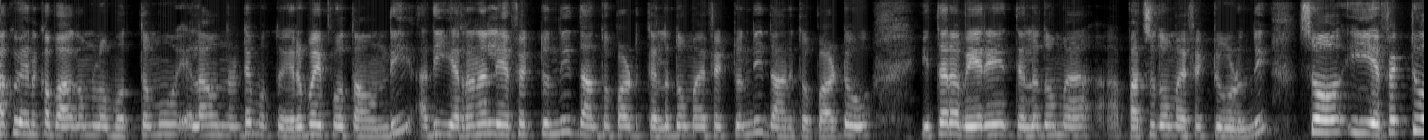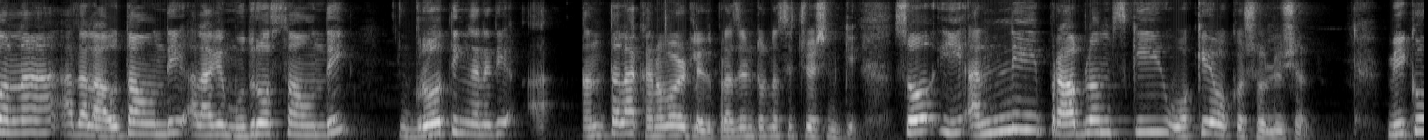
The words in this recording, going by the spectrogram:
ఆకు వెనక భాగంలో మొత్తము ఎలా ఉందంటే మొత్తం ఎరుపైపోతూ ఉంది. అది ఎర్రనల్లి ఎఫెక్ట్ ఉంది దాంతోపాటు తెల్లదోమ ఎఫెక్ట్ ఉంది దానితో పాటు ఇతర వేరే తెల్లదోమ పచ్చదోమ ఎఫెక్ట్ కూడా ఉంది. సో సో ఈ ఎఫెక్ట్ వలన అది అలా అవుతూ ఉంది అలాగే ముదురొస్తూ ఉంది. గ్రోతింగ్ అనేది అంతలా కనబడట్లేదు ప్రజెంట్ ఉన్న సిచ్యువేషన్కి సో ఈ అన్ని ప్రాబ్లమ్స్కి ఒకే ఒక సొల్యూషన్ మీకు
